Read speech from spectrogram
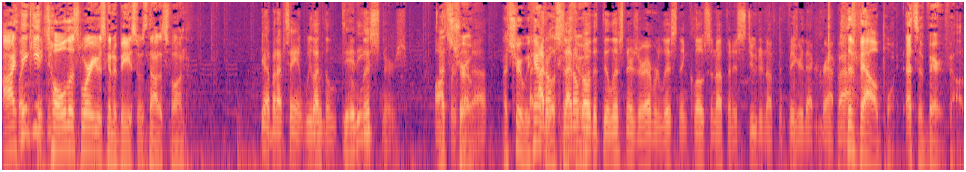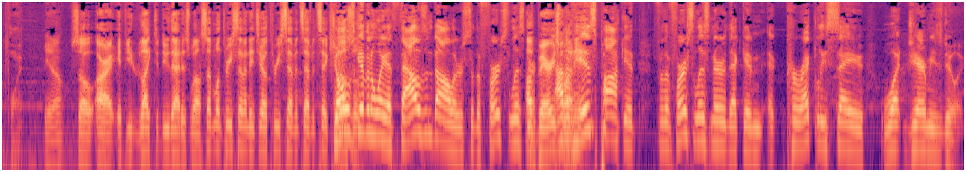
I think he thinking- told us where he was going to be, so it's not as fun. Yeah, but I'm saying we let oh, the, did the listeners. That's offer true. That up. That's true. We I can have don't, the 'cause I don't do know it. that the listeners are ever listening close enough and astute enough to figure that crap out. That's a valid point. That's a very valid point. You know, so all right. If you'd like to do that as well, seven one three seven eight zero three seven seven six. Joel's giving away a thousand dollars to the first listener Of Barry's out money. of his pocket for the first listener that can uh, correctly say what Jeremy's doing,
